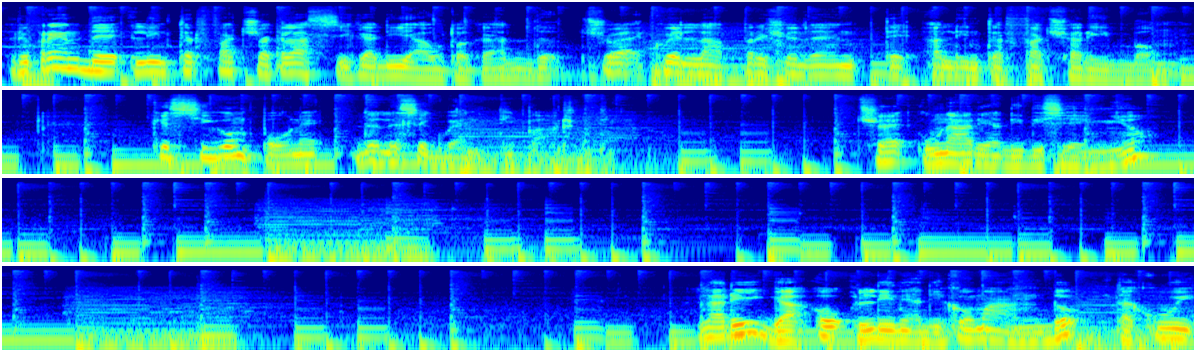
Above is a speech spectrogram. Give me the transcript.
Riprende l'interfaccia classica di AutoCAD, cioè quella precedente all'interfaccia Ribbon, che si compone delle seguenti parti. C'è un'area di disegno, la riga o linea di comando da cui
